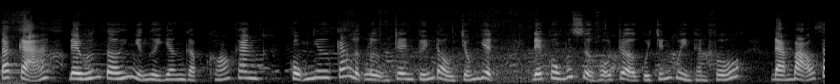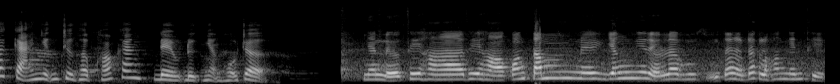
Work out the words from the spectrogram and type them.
Tất cả đều hướng tới những người dân gặp khó khăn cũng như các lực lượng trên tuyến đầu chống dịch để cùng với sự hỗ trợ của chính quyền thành phố đảm bảo tất cả những trường hợp khó khăn đều được nhận hỗ trợ. Nhà nước thì họ thì họ quan tâm dân như thế là tôi là rất là hoan nghênh thiệt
